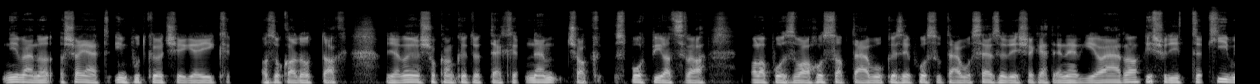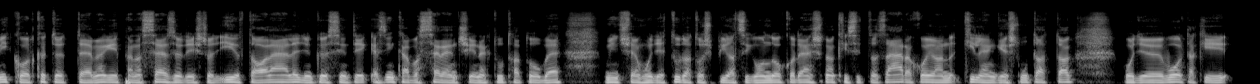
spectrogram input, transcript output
nyilván a, a saját input költségeik azok adottak. Ugye nagyon sokan kötöttek nem csak spotpiacra alapozva hosszabb távú, közép-hosszú távú szerződéseket energiaára, és hogy itt ki mikor kötötte meg éppen a szerződést, hogy írta alá, legyünk őszinték, ez inkább a szerencsének tudható be, mint sem, hogy egy tudatos piaci gondolkodásnak, hisz itt az árak olyan kilengést mutattak, hogy volt, aki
